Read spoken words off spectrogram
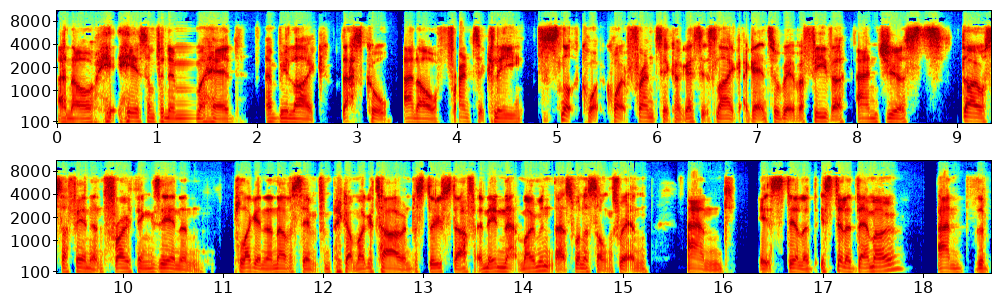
and i'll hear something in my head and be like, that's cool. And I'll frantically, it's not quite, quite frantic. I guess it's like I get into a bit of a fever and just dial stuff in and throw things in and plug in another synth and pick up my guitar and just do stuff. And in that moment, that's when a song's written. And it's still a, it's still a demo. And the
